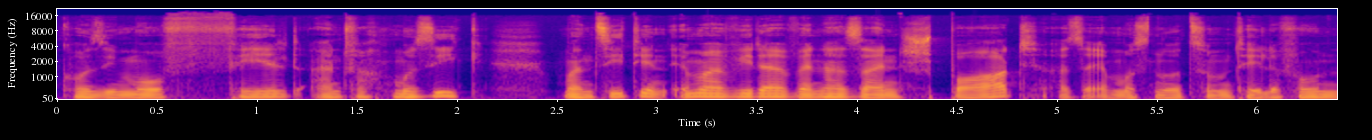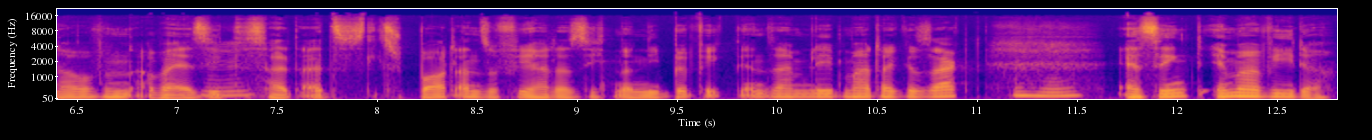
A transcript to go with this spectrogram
Cosimo fehlt einfach Musik. Man sieht ihn immer wieder, wenn er seinen Sport, also er muss nur zum Telefon laufen, aber er sieht Mhm. es halt als Sport an. So viel hat er sich noch nie bewegt in seinem Leben, hat er gesagt. Mhm. Er singt immer wieder.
